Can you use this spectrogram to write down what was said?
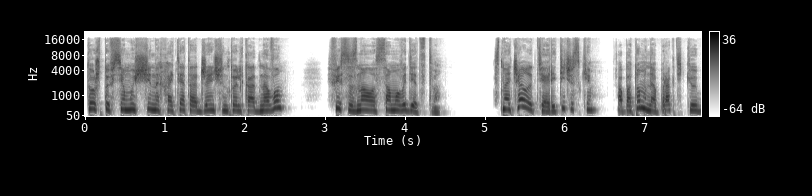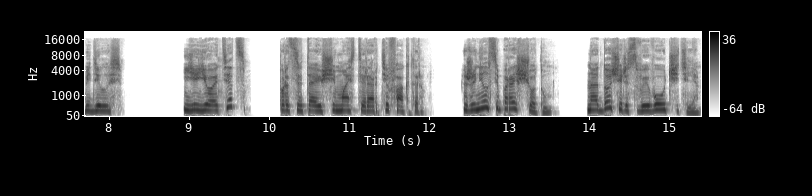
То, что все мужчины хотят от женщин только одного, Фиса знала с самого детства. Сначала теоретически, а потом и на практике убедилась. Ее отец, процветающий мастер-артефактор, женился по расчету на дочери своего учителя.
